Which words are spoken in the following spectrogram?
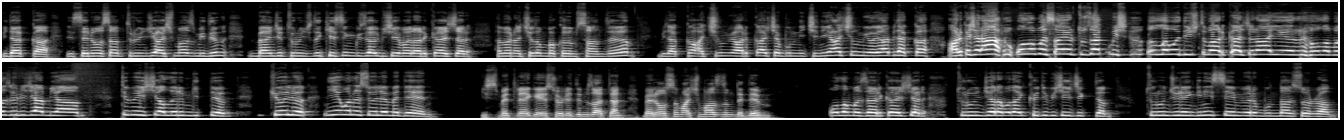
Bir dakika sen olsan turuncuyu açmaz mıydın? Bence turuncuda kesin güzel bir şey var arkadaşlar. Hemen açalım bakalım sandığı. Bir dakika açılmıyor arkadaşlar bunun içi. Niye açılmıyor ya bir dakika. Arkadaşlar aa olamaz hayır tuzakmış. Allah'ıma düştüm arkadaşlar hayır olamaz öleceğim ya. Tüm eşyalarım gitti. Köylü niye bana söylemedin? İsmet RG'ye söyledim zaten. Ben olsam açmazdım dedim. Olamaz arkadaşlar. Turuncu arabadan kötü bir şey çıktı. Turuncu rengini hiç sevmiyorum bundan sonra.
